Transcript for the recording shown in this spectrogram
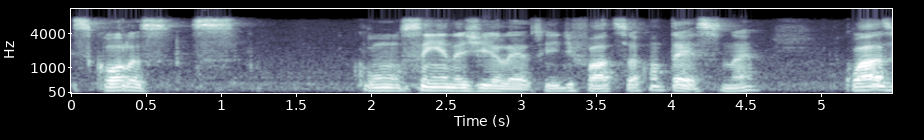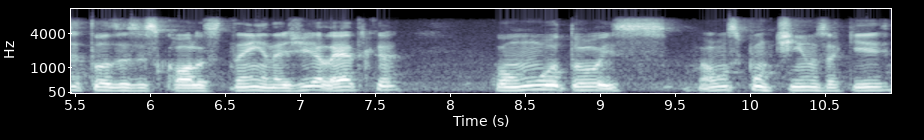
escolas com, sem energia elétrica, e de fato isso acontece. Né? Quase todas as escolas têm energia elétrica, com um ou dois, uns pontinhos aqui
